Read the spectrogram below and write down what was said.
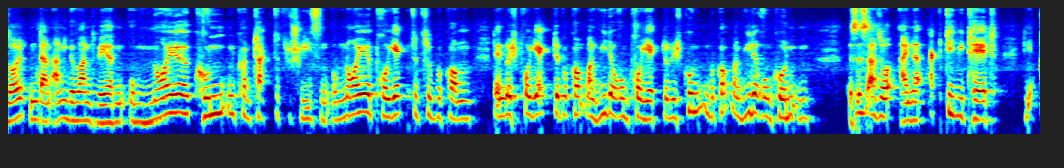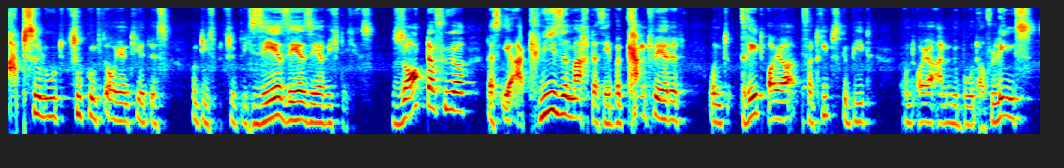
sollten dann angewandt werden, um neue Kundenkontakte zu schließen, um neue Projekte zu bekommen. Denn durch Projekte bekommt man wiederum Projekte, durch Kunden bekommt man wiederum Kunden. Es ist also eine Aktivität, die absolut zukunftsorientiert ist und diesbezüglich sehr, sehr, sehr wichtig ist. Sorgt dafür, dass ihr Akquise macht, dass ihr bekannt werdet und dreht euer Vertriebsgebiet und euer Angebot auf links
